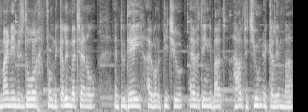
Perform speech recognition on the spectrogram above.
my name is Dor from the Kalimba channel and today I want to teach you everything about how to tune a kalimba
